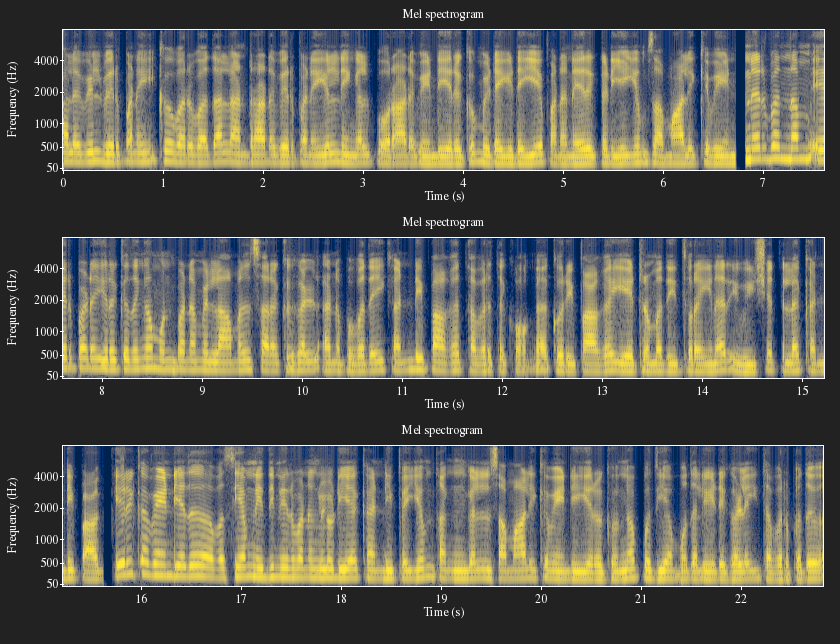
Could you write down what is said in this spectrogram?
அளவில் விற்பனைக்கு வருவதால் அன்றாட விற்பனையில் நீங்கள் போராட வேண்டியிருக்கும். இடையிடையே பண நெருக்கடியையும் சமாளிக்க வேண்டும். நிர்பந்தம் ஏற்பட இருக்குதுங்க. முன்பணம் இல்லாமல் சரக்குகள் அனுப்புவதை கண்டிப்பாக தவிர்த்துக்கோங்க. குறிப்பாக ஏற்றுமதி துறையினர் இவ்விஷயத்துல கண்டிப்பாக இருக்க வேண்டியது அவசியம். நிதி நிறுவனங்களுடைய கண்டிப்பையும் தங்கள் சமாளிக்க வேண்டி இருக்குங்க புதிய முதலீடுகளை தவிர்ப்பது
